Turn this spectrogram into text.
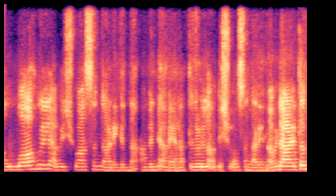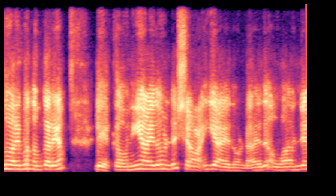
അള്ളാഹുവിൽ അവിശ്വാസം കാണിക്കുന്ന അവന്റെ ആയാത്തുകളിൽ അവിശ്വാസം കാണിക്കുന്ന അവന്റെ ആയത്ത് എന്ന് പറയുമ്പോൾ നമുക്കറിയാം അല്ലെ കൗനി ആയതുകൊണ്ട് ഷറൈ ആയതുകൊണ്ട് അതായത് അള്ളാഹുവിന്റെ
